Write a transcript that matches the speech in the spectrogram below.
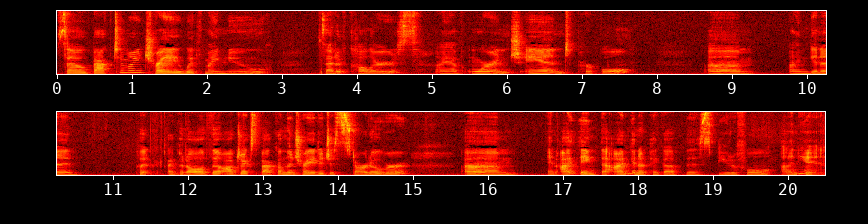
so back to my tray with my new set of colors. I have orange and purple. Um, I'm gonna put, I put all of the objects back on the tray to just start over. Um, and I think that I'm gonna pick up this beautiful onion,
